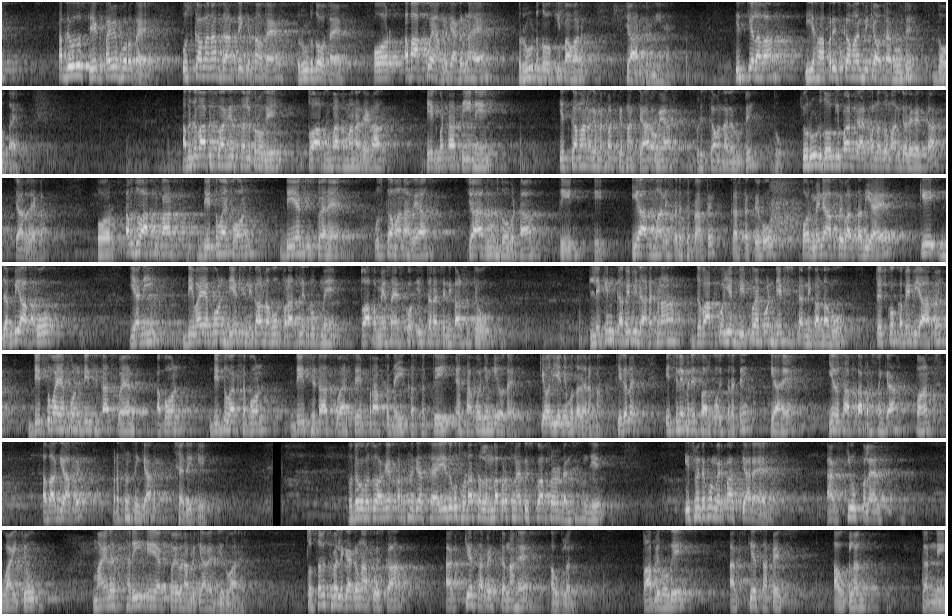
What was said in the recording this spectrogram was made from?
अब देखो जो सेक पाई में फोर होता है, उसका मान आप जानते हैं कितना होता है? रूट दो होता है। और अब आपको यहाँ पर क्या करना है? रूट दो की पावर चार करनी है। इसके अलावा यहाँ पर इसका मान भी क्या होता है? रूट दो होता है। अब जब आप इसको आगे सल करोगे तो आपके पास मान आ जाएगा, एक बटा तीन ए इसका मान हो गया मेरे पास कितना? चार हो गया, और इसका मान आ रहा है रूट दो। क्यों रूट दो की पार चार का मतलब मान क्या हो जाएगा इसका चार हो जाएगा। और अब जो आपके पास d two y upon d x square है, उसका मान आ गया चार रूट दो बटा तीन ए ये आप मान इस तरह से प्राप्त कर सकते हो। और मैंने आपको ये बात दिया है कि जब भी आपको यानी d y upon d x निकालना हो प्राचलिक रूप में तो आप हमेशा इसको इस तरह से निकाल सकते हो। लेकिन कभी भी ध्यान रखना, जब आपको ये d two upon d x निकालना हो तो इसको कभी भी आप d two y upon d theta square upon d two x upon d theta square से प्राप्त नहीं कर सकते। ऐसा कोई नियम नहीं होता है। केवल ये नियम होता है रखना। ठीक है ना? इसलिए मैंने सवाल को इस तरह से किया है। ये तो था आपका प्रश्न संख्या पाँच। अब आगे आप प्रश्न संख्या छः देखिए। तो देखो बच्चों, आगे प्रश्न क्या छः ये देखो, थोड़ा सा लंबा प्रश्न है तो इसको आप थोड़ा ढंग से समझिए। इसमें देखो, मेरे पास क्या रहा है? X cube plus y cube minus three a x y बराबर क्या रहा है? ज़ीरो आ रहा है। तो सबसे पहले क्या करना आपको इसका? एक्स के सापेक्ष करना है अवकलन। तो आप लिखोगे एक्स के सापेक्ष अवकलन करने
